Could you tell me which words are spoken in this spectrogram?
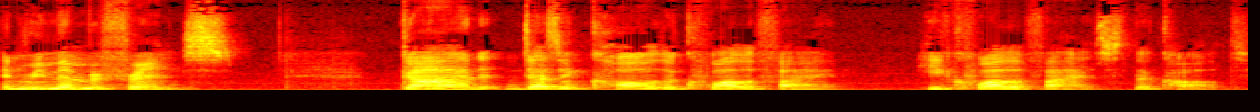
And remember, friends, God doesn't call the qualified, He qualifies the called.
